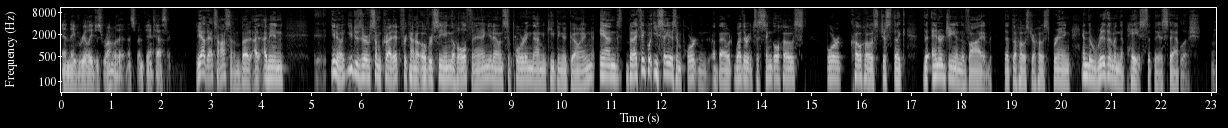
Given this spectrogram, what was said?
and they've really just run with it, and it's been fantastic. Yeah, that's awesome. But I, I mean, you know, you deserve some credit for kind of overseeing the whole thing, you know, and supporting them and keeping it going. And but I think what you say is important about whether it's a single host or co-host, just like the energy and the vibe that the host or hosts bring and the rhythm and the pace that they establish. Mm-hmm.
